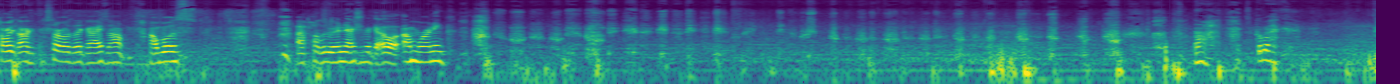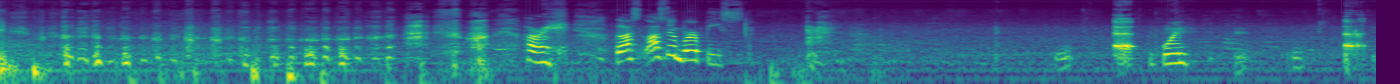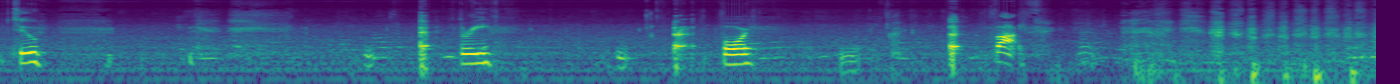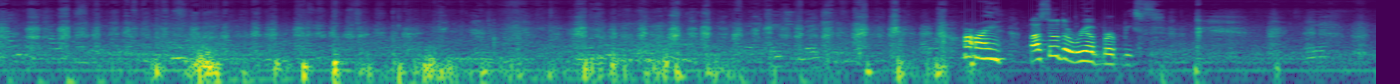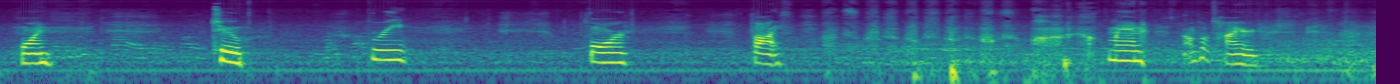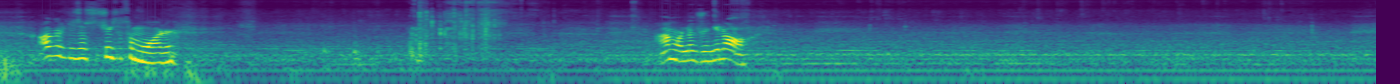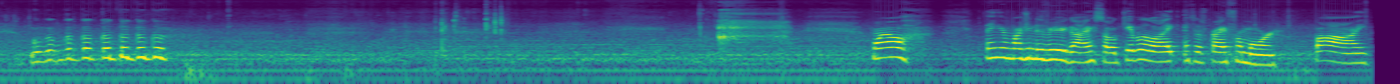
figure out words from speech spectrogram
Sorry, guys. Sorry about that, guys. Um, I was. I probably didn't actually make oh, I'm running. Ah, let's go back. All right, last last two burpees. One, two, three, four, five. Alright, let's do the real burpees. One, two, three, four, five. Man, I'm so tired. I'll go just drink some water. I'm gonna drink it all. Go, go, go, go, go, go, go, go. Well, thank you for watching this video, guys. So give a like and subscribe for more. Bye.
